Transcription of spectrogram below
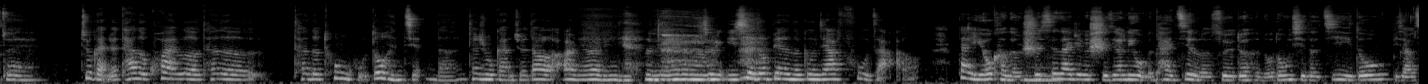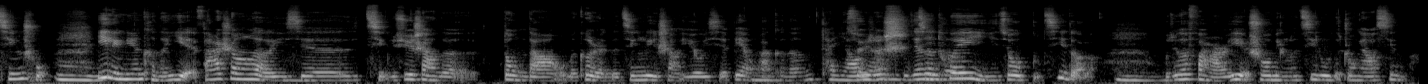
对，就感觉他的快乐、他的他的痛苦都很简单。但是我感觉到了二零二零年，就 一切都变得更加复杂了。但也有可能是现在这个时间离我们太近了，所以对很多东西的记忆都比较清楚。嗯，一零年可能也发生了一些情绪上的。动荡，我们个人的经历上也有一些变化，可能随着时间的推移就不记得了。嗯，我觉得反而也说明了记录的重要性吧。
